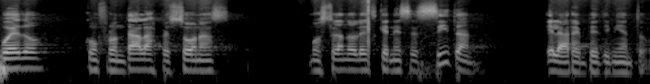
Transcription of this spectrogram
Puedo confrontar a las personas mostrándoles que necesitan el arrepentimiento.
